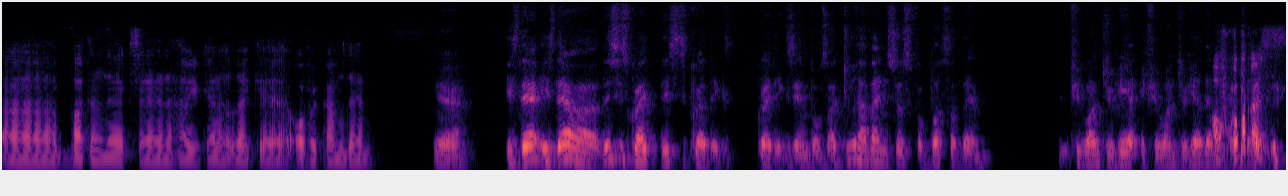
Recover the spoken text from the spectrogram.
uh, bottlenecks and how you kind of like uh, overcome them. Yeah. Is there is there a, this is great this is great ex, great examples. I do have answers for both of them. If you want to hear if you want to hear them, Of I can tell course.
